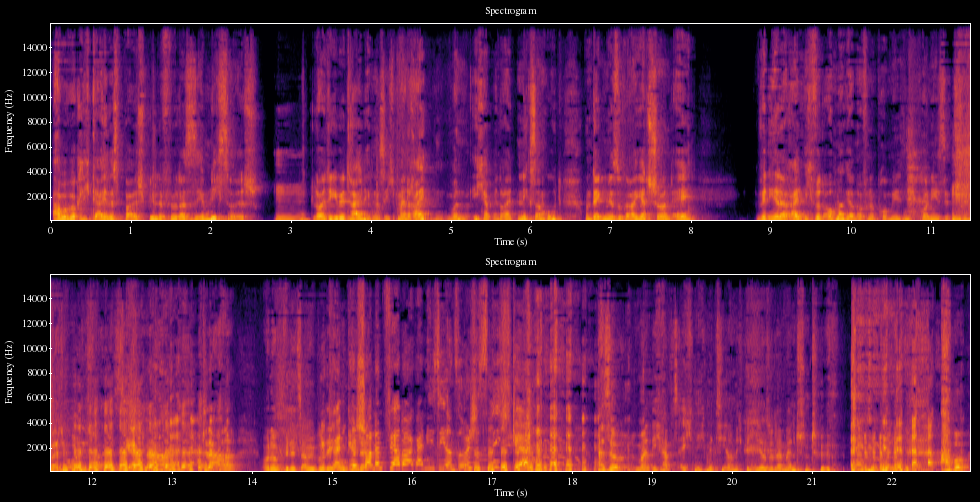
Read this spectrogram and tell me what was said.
aber wirklich geiles Beispiel dafür, dass es eben nicht so ist. Leute, die beteiligen sich. Mein Reiten, ich habe mit Reiten nichts am Hut und denke mir sogar jetzt schon, ey, wenn ihr da rein, ich würde auch mal gerne auf einer Pony, Pony sitzen. Weißt du, ohne Scheiß. Ja, klar, klar. Oder bin jetzt am Wir überlegen, können okay, ja schon ein Pferd organisieren, so ist es nicht, gell? also, man, ich hab's echt nicht mit Tieren. Ich bin eher so der Menschentyp. Aber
